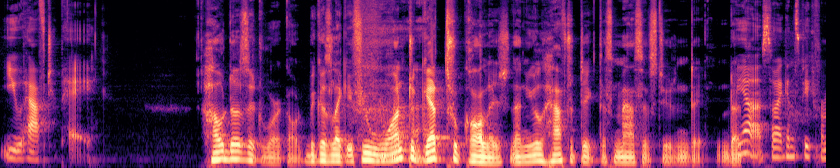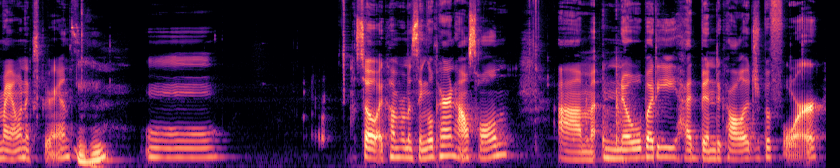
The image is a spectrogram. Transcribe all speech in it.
you have to pay. How does it work out? Because like if you want to get through college, then you'll have to take this massive student debt. Yeah, so I can speak from my own experience. Mm-hmm. Mm. So I come from a single parent household. Um, nobody had been to college before,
